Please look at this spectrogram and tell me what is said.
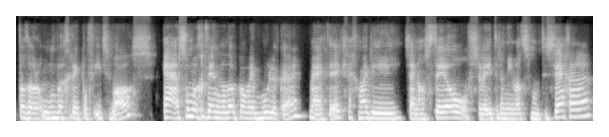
dat er een onbegrip of iets was. Ja, en sommigen vinden dat ook wel weer moeilijker, merkte ik. Zeg maar, die zijn dan stil of ze weten dan niet wat ze moeten zeggen.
